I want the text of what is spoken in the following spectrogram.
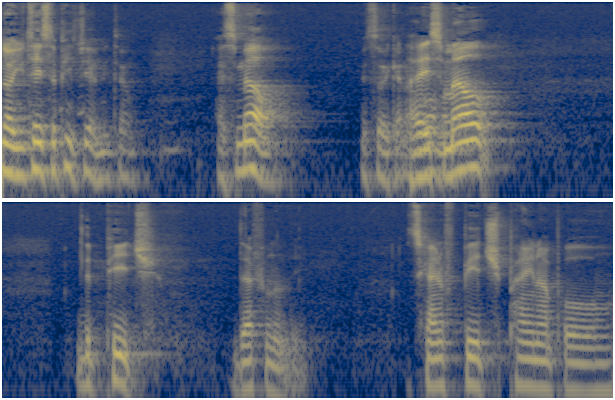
No, you taste the peach. Yeah, me too. I smell. It's like an I smell the peach, definitely. It's kind of peach, pineapple,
